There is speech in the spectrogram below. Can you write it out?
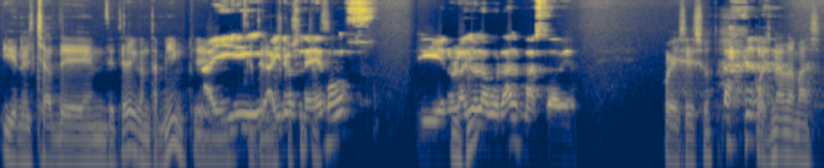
Y en el chat de, de Telegram también. que- Ahí, que ahí nos cositas. leemos y en horario laboral más todavía. Pues eso. Pues nada más.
